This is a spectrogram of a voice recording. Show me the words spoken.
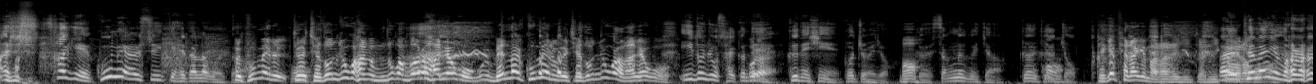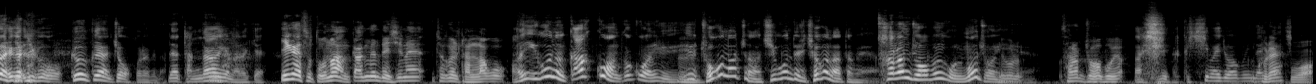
아니 사기에 구매할 수 있게 해달라고 그 할까. 구매를 어. 제돈 주고 하면 누가 뭐라 하냐고 맨날 구매를 왜 제 돈 주고 안 하냐고 이 돈 주고 살 건데 그래. 그 대신 그것 좀 해줘. 뭐? 그 썩는 거 있잖아. 그건 그냥 어, 줘. 되게 편하게 말하네 진짜 니까 아니. 편하게 말하라 해가지고 그거 그냥 줘 그러면 내가 당당하게 말할게. 이거에서 돈을 안 깎는 대신에 저걸 달라고 아니 이거는 깎고 안 깎고 아니지. 음. 이거 적어놨잖아. 직원들이 적어놨다며. 사람 좋아 보이고 얼마나 좋아 이게. 이걸 사람 좋아 보여? 아씨 그 심하게 좋아 보인다. 그래? 와,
